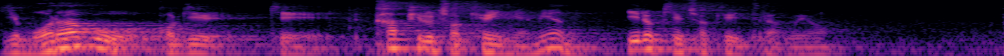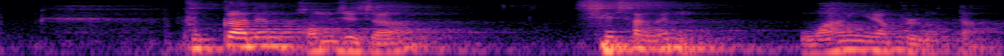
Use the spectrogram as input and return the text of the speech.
이게 뭐라고 거기 이렇게 카피로 적혀 있냐면 이렇게 적혀 있더라고요. 국가는 범죄자, 세상은 왕이라 불렀다.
